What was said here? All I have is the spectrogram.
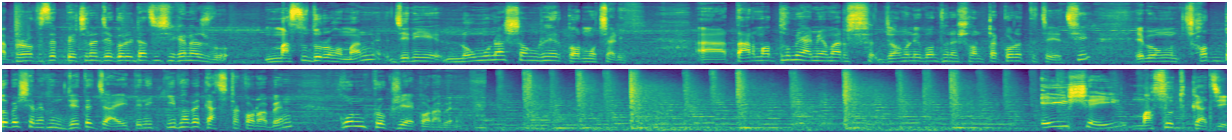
আপনার অফিসের পেছনে যে গলিটা আছে সেখানে আসব। মাসুদুর রহমান যিনি নমুনা সংগ্রহের কর্মচারী। তার মাধ্যমে আমি আমার জন্ম নিবন্ধনের সনদটা করতে চেয়েছি এবং ছদ্মবেশে আমি এখন যেতে চাই তিনি কীভাবে কাজটা করাবেন কোন প্রক্রিয়া করাবেন? এই সেই মাসুদ কাজী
